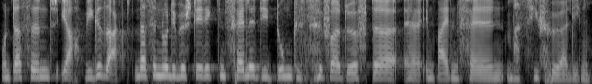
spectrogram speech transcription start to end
Und das sind, ja, wie gesagt, das sind nur die bestätigten Fälle. Die Dunkelziffer dürfte äh, in beiden Fällen massiv höher liegen.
